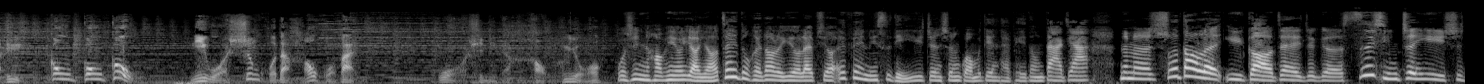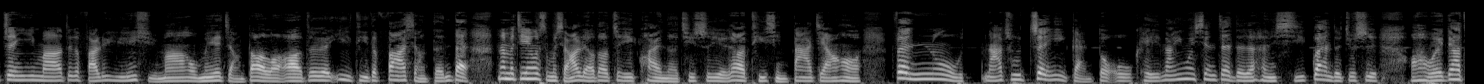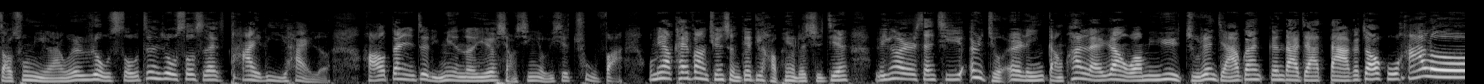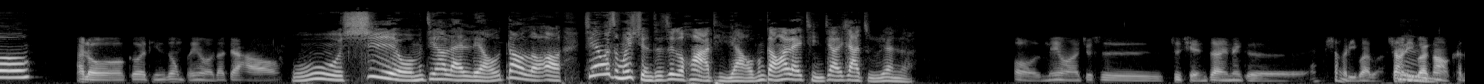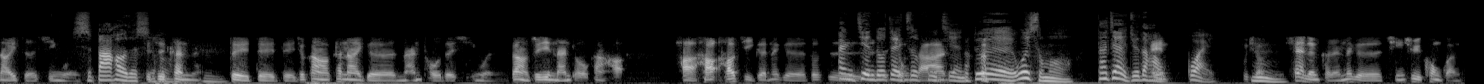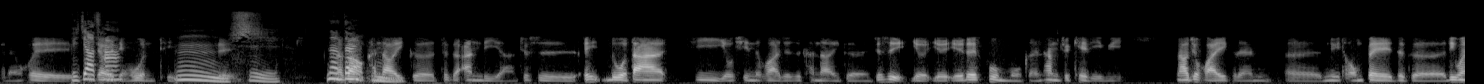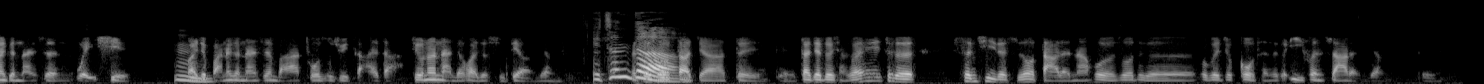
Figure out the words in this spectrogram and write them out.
律 Go Go Go！你我生活的好伙伴。我是你的好朋友哦，我是你的好朋友瑶瑶，再度回到了 You Live Show FM 零四点一正声广播电台，陪同大家。那么说到了预告，在这个私刑正义是正义吗？这个法律允许吗？我们也讲到了啊，这个议题的发想等等。那么今天为什么想要聊到这一块呢？其实也要提醒大家哈，愤怒拿出正义感都 OK。那因为现在的人很习惯的就是啊，我一定要找出你来，我要肉搜，真的肉搜实在是太厉害了。好，当然这里面呢也有。小心有一些出法，我们要开放全省各地好朋友的时间，零二二三七二九二零，赶快来让王明玉主任检察官跟大家打个招呼，哈喽，哈喽，各位听众朋友，大家好。哦，是我们今天要来聊到了哦，今天为什么会选择这个话题呀、啊？我们赶快来请教一下主任了。哦，没有啊，就是之前在那个上个礼拜吧，上个礼拜刚好看到一则新闻，十八号的时候，就是看，嗯、对对对，就刚好看到一个南投的新闻，刚好最近南投看好，好好好几个那个都是案件都在这附近，对，为什么？大家也觉得好怪，欸、不晓得、嗯、现在人可能那个情绪控管可能会比较差，有点问题，嗯，对是。那刚好看到一个这个案例啊，嗯、就是哎，如果大家记忆犹新的话，就是看到一个，就是有有有一对父母，可能他们去 KTV。然后就怀疑可能呃女童被这个另外一个男生猥亵，嗯，后来就把那个男生把他拖出去打一打，结果那男的后来就死掉了这样子。哎，真的。大家对对，大家都想说，哎，这个生气的时候打人啊，或者说这个会不会就构成这个义愤杀人这样子？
